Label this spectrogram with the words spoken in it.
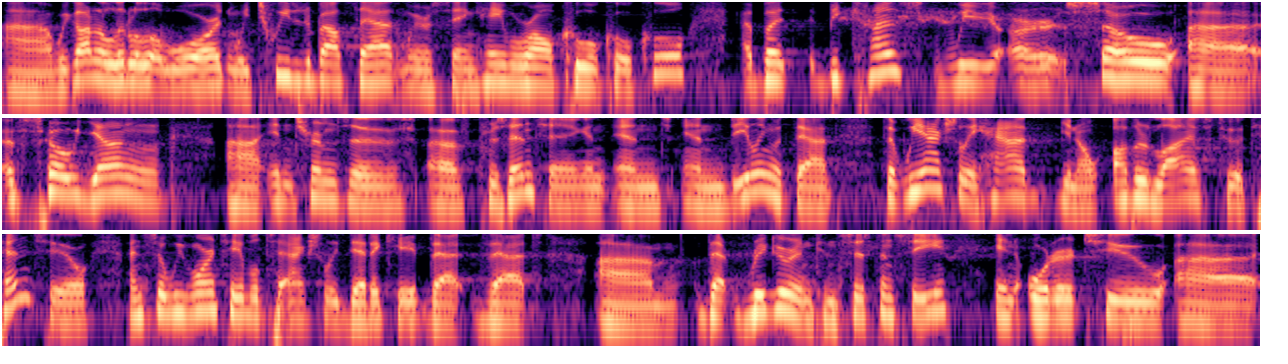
uh, we got a little award and we tweeted about that and we were saying, hey, we're all cool, cool, cool. But because we are so uh, so young uh, in terms of, of presenting and, and, and dealing with that, that we actually had you know other lives to attend to, and so we weren't able to actually dedicate that that um, that rigor and consistency in order to uh,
